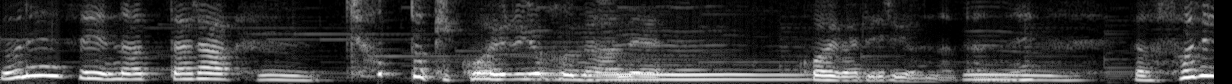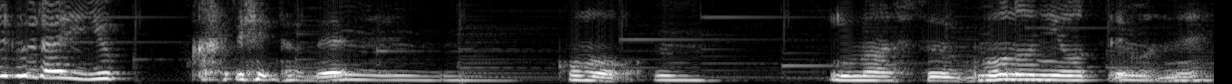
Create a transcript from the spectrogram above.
4年生になったらうん。ちょっと聞こえるようなね、うん。声が出るようになったのね、だうん。からそれぐらいゆっくりなね、うん子もうん。います。ものによってはね。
